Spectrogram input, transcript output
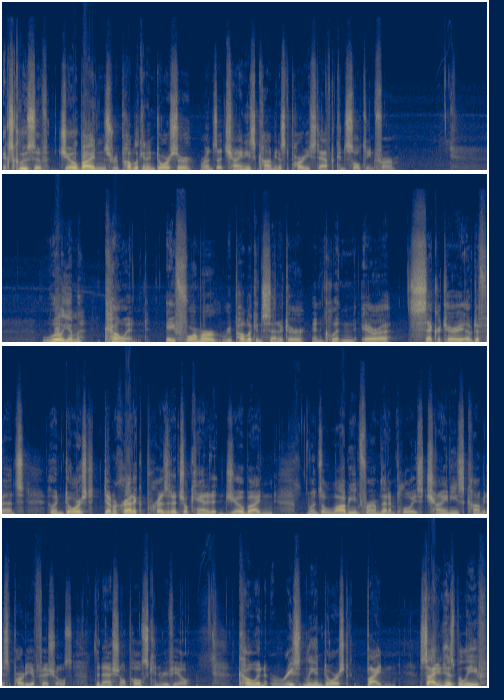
Exclusive Joe Biden's Republican endorser runs a Chinese Communist Party staffed consulting firm. William Cohen, a former Republican senator and Clinton era Secretary of Defense, who endorsed Democratic presidential candidate Joe Biden, owns a lobbying firm that employs Chinese Communist Party officials, the National Pulse can reveal. Cohen recently endorsed Biden, citing his belief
